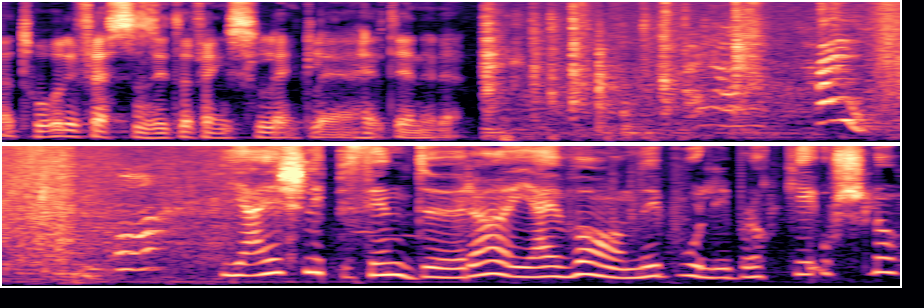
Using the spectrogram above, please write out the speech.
Jeg tror de fleste som sitter i fengsel egentlig er helt enig i det. Hei. Jeg slippes inn døra i ei vanlig boligblokk i Oslo.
